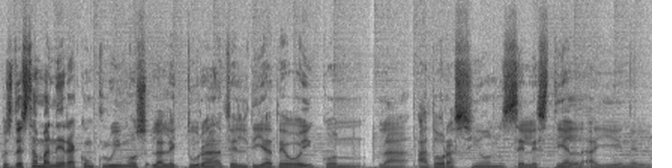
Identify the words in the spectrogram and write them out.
Pues de esta manera concluimos la lectura del día de hoy con la adoración celestial ahí en el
